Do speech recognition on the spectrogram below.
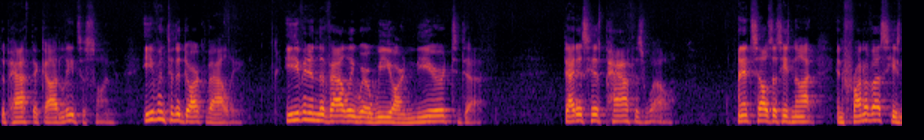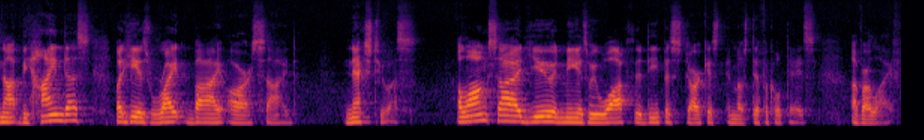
the path that God leads us on, even to the dark valley, even in the valley where we are near to death. That is his path as well. And it tells us he's not in front of us, He's not behind us, but He is right by our side, next to us, alongside you and me as we walk through the deepest, darkest, and most difficult days of our life.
